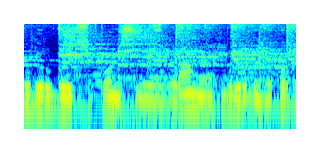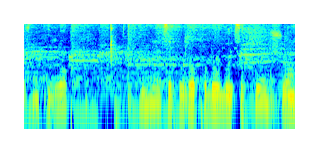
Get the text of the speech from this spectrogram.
Буду робити повністю раму, буду робити двокорпусний кружок. Мені цей кружок подобається тим, що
